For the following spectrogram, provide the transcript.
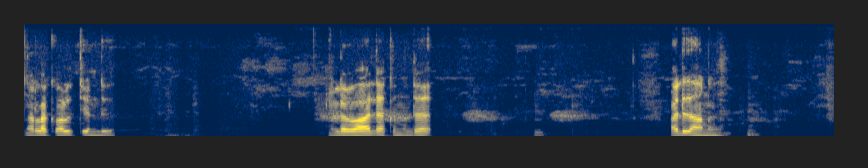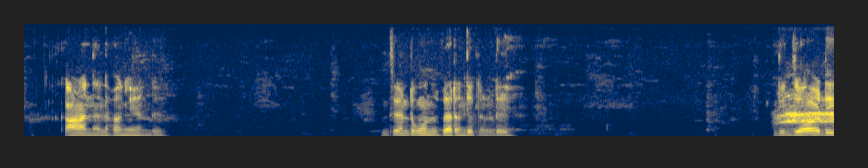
നല്ല ക്വാളിറ്റി ഉണ്ട്. നല്ല വാലാക്കുന്നുണ്ട് വലുതാണ്. കാണാൻ നല്ല ഭംഗിയുണ്ട്. രണ്ട് മൂന്ന് പേരെന്റെ ഉണ്ട് ഇത് ജോഡി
